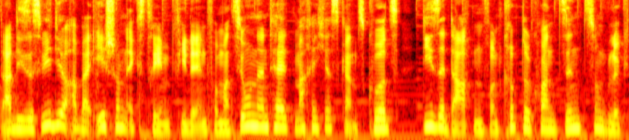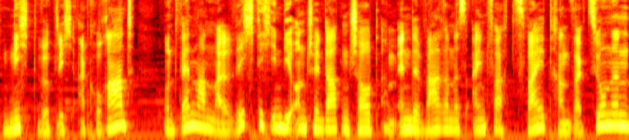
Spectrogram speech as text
Da dieses Video aber eh schon extrem viele Informationen enthält, mache ich es ganz kurz. Diese Daten von CryptoQuant sind zum Glück nicht wirklich akkurat und wenn man mal richtig in die On-Chain-Daten schaut, am Ende waren es einfach zwei Transaktionen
